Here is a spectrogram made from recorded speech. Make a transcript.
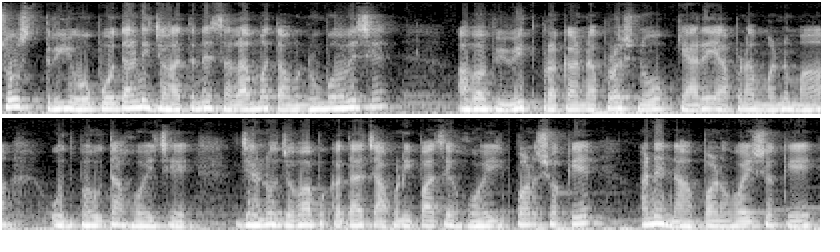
શું સ્ત્રીઓ પોતાની જાતને સલામત અનુભવે છે? આવા વિવિધ પ્રકારના પ્રશ્નો ક્યારેય આપણા મનમાં ઉદ્ભવતા હોય છે. જેનો જવાબ કદાચ આપણી પાસે હોઈ પણ શકે અને ના પણ હોઈ શકે.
